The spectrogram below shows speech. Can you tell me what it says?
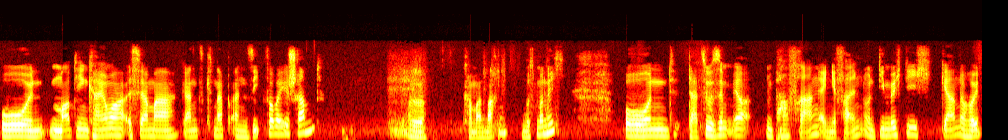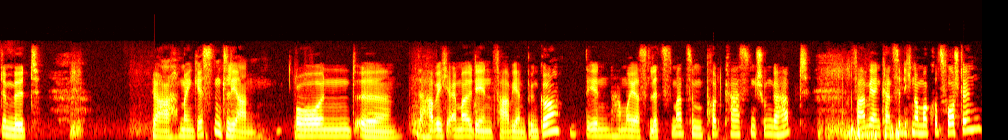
und Martin Keimer ist ja mal ganz knapp an Sieg vorbeigeschrammt. Also, kann man machen, muss man nicht. Und dazu sind mir ein paar Fragen eingefallen und die möchte ich gerne heute mit ja, meinen Gästen klären. Und äh, da habe ich einmal den Fabian Bünker, den haben wir ja das letzte Mal zum Podcasten schon gehabt. Fabian, kannst du dich nochmal kurz vorstellen?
